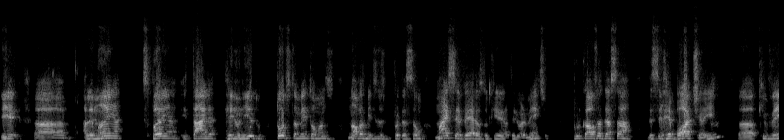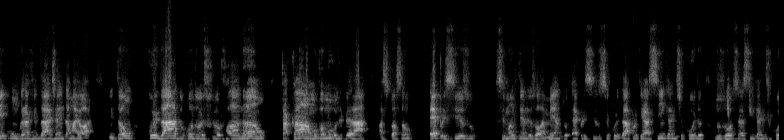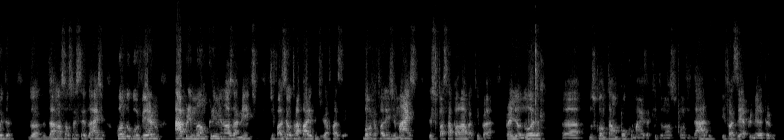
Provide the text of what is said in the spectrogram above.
e uh, Alemanha, Espanha, Itália, Reino Unido, todos também tomando novas medidas de proteção mais severas do que anteriormente, por causa dessa, desse rebote aí, uhum. uh, que vem com gravidade ainda maior. Então, cuidado quando o senhor falar, não, tá calmo, vamos liberar a situação. É preciso se manter no isolamento, é preciso se cuidar, porque é assim que a gente cuida dos outros, é assim que a gente cuida do, da nossa sociedade, quando o governo abre mão criminosamente de fazer o trabalho que devia fazer. Bom, já falei demais, deixa eu passar a palavra aqui para a Eleonora, uh, nos contar um pouco mais aqui do nosso convidado e fazer a primeira pergunta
